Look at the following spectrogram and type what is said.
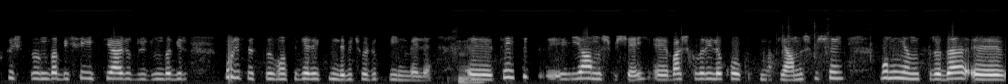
sıkıştığında bir şeye ihtiyacı duyduğunda bir polise sığması gerektiğinde bir çocuk bilmeli. E, tehdit e, yanlış bir şey. E, başkalarıyla korkutmak yanlış bir şey. Bunun yanı sıra da e,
